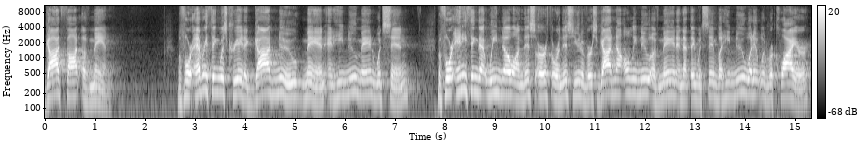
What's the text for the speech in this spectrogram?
God thought of man. Before everything was created, God knew man and he knew man would sin. Before anything that we know on this earth or in this universe, God not only knew of man and that they would sin, but he knew what it would require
